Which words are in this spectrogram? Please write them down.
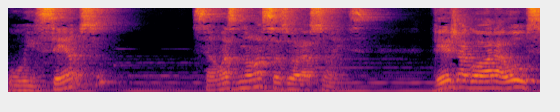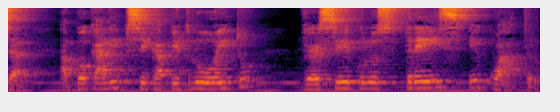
O incenso são as nossas orações. Veja agora, ouça Apocalipse capítulo 8, versículos 3 e 4.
